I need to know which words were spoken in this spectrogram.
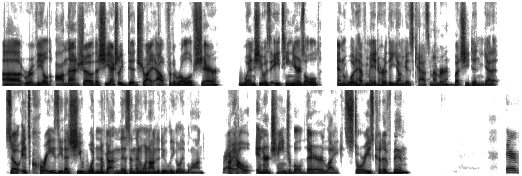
uh, revealed on that show that she actually did try out for the role of Cher when she was 18 years old and would have made her the youngest cast member, but she didn't get it. So it's crazy that she wouldn't have gotten this and then went on to do Legally Blonde Right. or how interchangeable their like stories could have been. there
